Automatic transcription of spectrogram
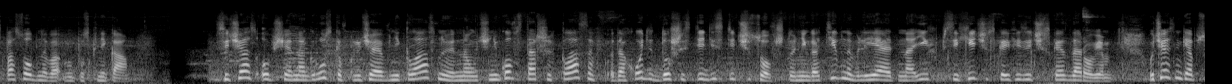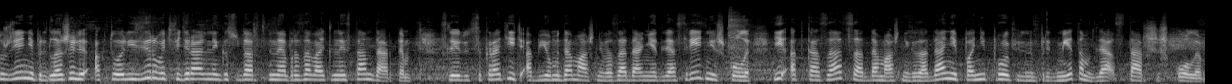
конкурентоспособного выпускника. Сейчас общая нагрузка, включая внеклассную, на учеников старших классов доходит до 60 часов, что негативно влияет на их психическое и физическое здоровье. Участники обсуждения предложили актуализировать федеральные государственные образовательные стандарты. Следует сократить объемы домашнего задания для средней школы и отказаться от домашних заданий по непрофильным предметам для старшей школы.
